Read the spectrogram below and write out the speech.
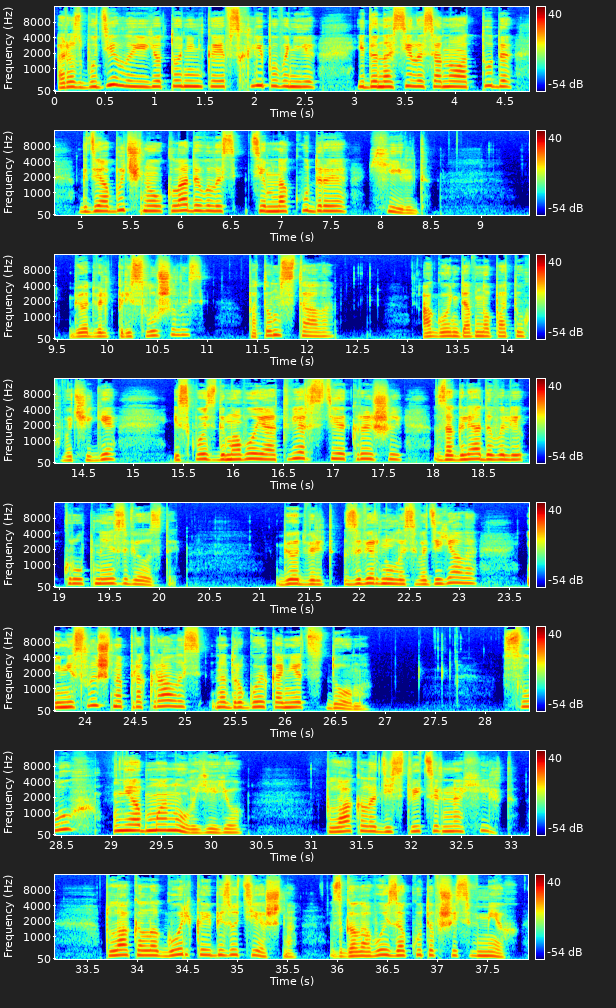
Разбудило ее тоненькое всхлипывание, и доносилось оно оттуда, где обычно укладывалась темнокудрая Хильд. Бедвельд прислушалась, потом встала. Огонь давно потух в очаге, и сквозь дымовое отверстие крыши заглядывали крупные звезды. Бедвельд завернулась в одеяло и неслышно прокралась на другой конец дома. Слух не обманул ее. Плакала действительно Хильд. Плакала горько и безутешно, с головой закутавшись в мех.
